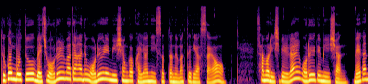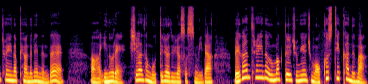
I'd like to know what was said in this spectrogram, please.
두 곡 모두 매주 월요일마다 하는 월요일의 뮤지션과 관련이 있었던 음악들이었어요. 3월 20일 날 월요일의 뮤지션 메간 트레이너 편을 했는데 아, 이 노래 시간상 못 들려드렸었습니다. 메간 트레이너 음악들 중에 좀 acoustic한 음악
